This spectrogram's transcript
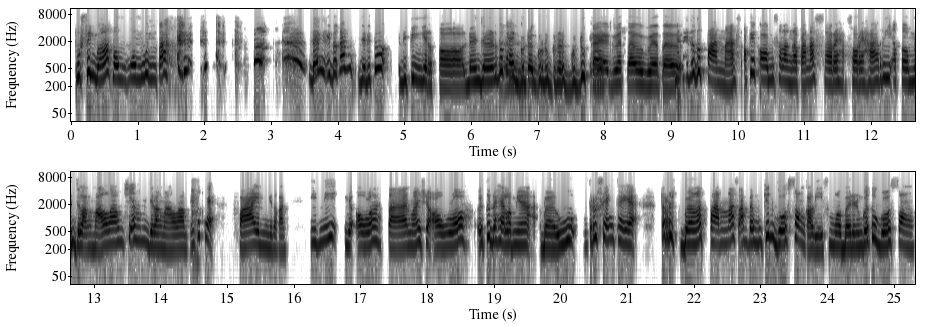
pusing banget mau mau muntah. Dan itu kan jadi tuh di pinggir tol dan jalannya tuh kayak Heeh. grudak-gruduk kan. Iya, gue tahu gue tahu. Dan itu tuh panas. Oke kalau misalnya nggak panas sore sore hari atau menjelang malam, cilah menjelang malam, itu kayak fine gitu kan. Ini ya Allah Tan, Masya Allah, itu udah helmnya bau, terus yang kayak terik banget, panas, sampai mungkin gosong kali, semua badan gue tuh gosong.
